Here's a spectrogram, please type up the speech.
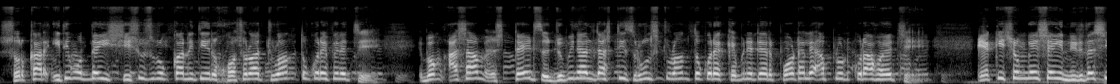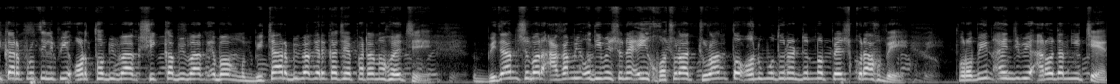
সরকার ইতিমধ্যেই শিশু সুরক্ষা নীতির খসড়া চূড়ান্ত করে ফেলেছে এবং Assam states juvenile justice rules চূড়ান্ত করে ক্যাবিনেটের পোর্টালে আপলোড করা হয়েছে। একই সঙ্গে সেই নির্দেশিকার প্রতিলিপি অর্থ বিভাগ, শিক্ষা বিভাগ এবং বিচার বিভাগের কাছে পাঠানো হয়েছে। বিধানসভার আগামী অধিবেশনে এই খসড়া চূড়ান্ত অনুমোদনের জন্য পেশ করা হবে। প্রবীণ আইনজীবী আরও জানিয়েছেন,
